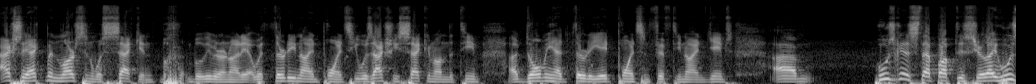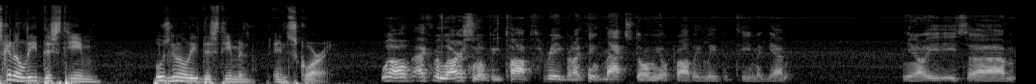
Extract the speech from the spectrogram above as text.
Actually, Ekman Larsson was second, believe it or not, yeah, with 39 points. He was actually second on the team. Uh, Domi had 38 points in 59 games. Um, who's going to step up this year? Like, who's going to lead this team? Who's going to lead this team in, in scoring? Well, Ekman Larsson will be top three, but I think Max Domi will probably lead the team again. You know, he's um,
